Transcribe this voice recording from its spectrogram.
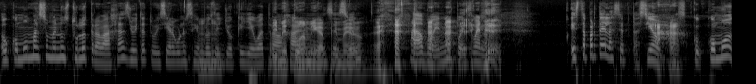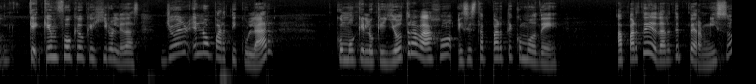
O cómo más o menos tú lo trabajas. Yo ahorita te voy a decir algunos ejemplos de yo que llego a trabajar. Dime tu amiga, primero. Ah, bueno, pues bueno. Esta parte de la aceptación, pues, ¿cómo, qué, enfoque o qué giro le das? Yo en lo particular como que lo que yo trabajo es esta parte como de, aparte de darte permiso,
